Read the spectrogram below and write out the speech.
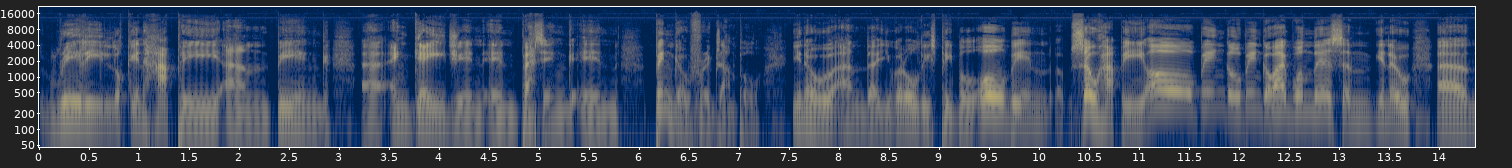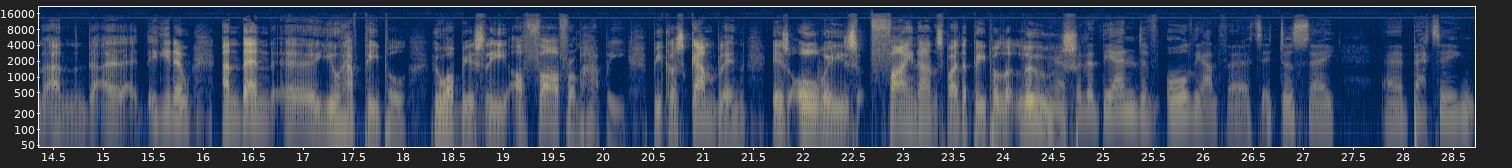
really looking happy and being uh, engaging in betting in bingo, for example, you know, and uh, you've got all these people all being so happy. Oh, bingo, bingo! I've won this, and you know, um, and uh, you know, and then uh, you have people who obviously are far from happy because gambling is always financed by the people that Yeah, lose. but at the end of all the adverts, it does say uh, betting,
